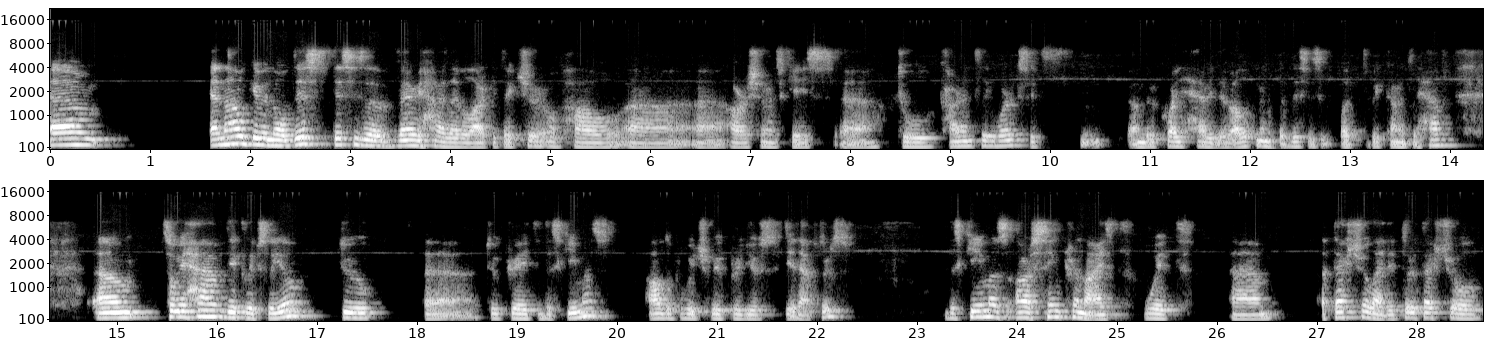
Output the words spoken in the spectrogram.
Um, and now given all this, this is a very high level architecture of how uh, uh, our assurance case uh, tool currently works. It's under quite heavy development, but this is what we currently have. Um, so we have the Eclipse Lyo to, uh, to create the schemas, out of which we produce the adapters. The schemas are synchronized with um, a textual editor, a textual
